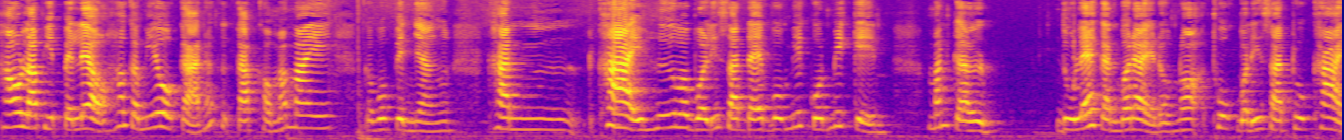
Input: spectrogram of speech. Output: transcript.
เฮารับผิดไปแล้วเฮาก็มีโอกาสเฮาก็กลับเข้ามาใหม่ก็บ่เป็นหยังคันค่ายหรือว่าบริษัทใดบ่มีกฎมีเกณฑ์ มันก็ดูแลกันบ่ได้ดอกเนาะทุกบริษัททุกค่าย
